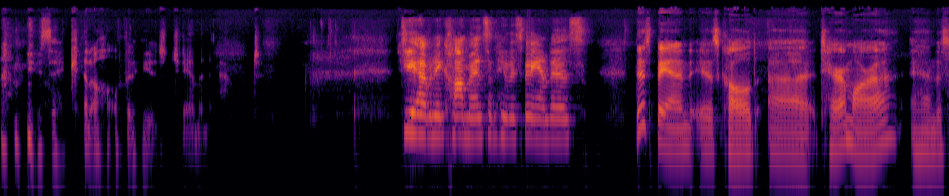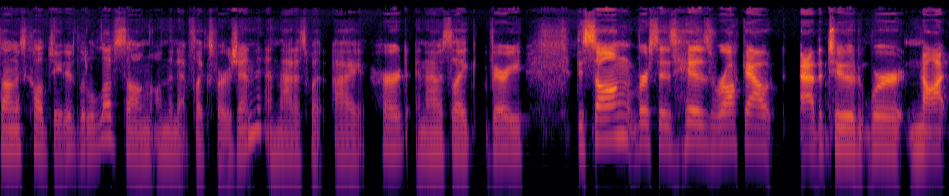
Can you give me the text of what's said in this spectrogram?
music at all, but he is jamming out. do you have any comments on who his band is? This band is called uh Terramara and the song is called Jaded Little Love Song on the Netflix version. And that is what I heard. And I was like, very the song versus his rock out attitude were not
